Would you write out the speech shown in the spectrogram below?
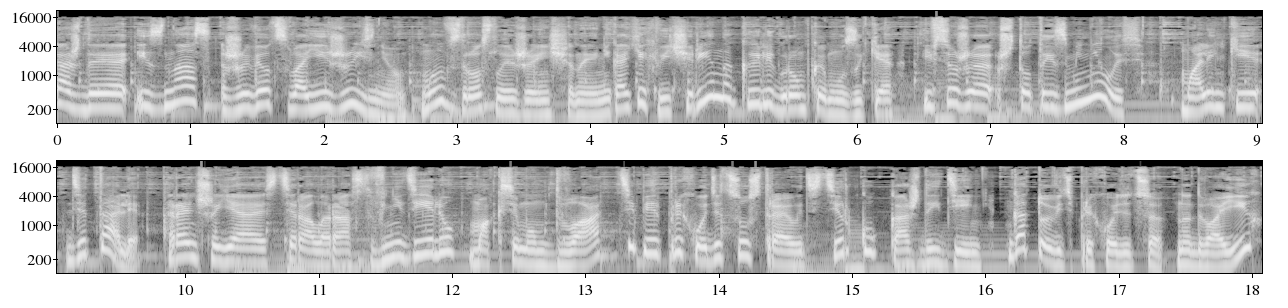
Каждая из нас живет своей жизнью. Мы взрослые женщины. Никаких вечеринок или громкой музыки. И все же что-то изменилось. Маленькие детали. Раньше я стирала раз в неделю, максимум два. Теперь приходится устраивать стирку каждый день. Готовить приходится на двоих,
